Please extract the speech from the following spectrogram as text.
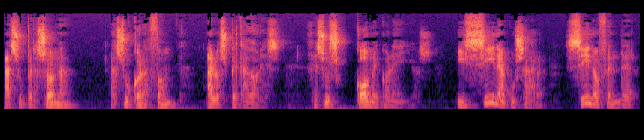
a su persona, a su corazón, a los pecadores. Jesús come con ellos y sin acusar, sin ofender,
